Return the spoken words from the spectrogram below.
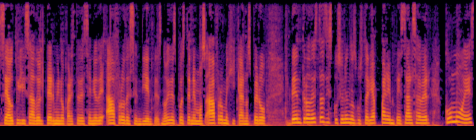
se ha utilizado el término para este diseño de afrodescendientes, ¿no? Y después tenemos afromexicanos, pero dentro de estas discusiones nos gustaría para empezar saber cómo es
